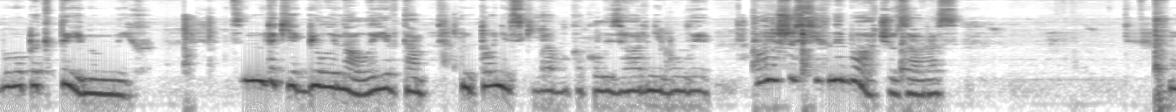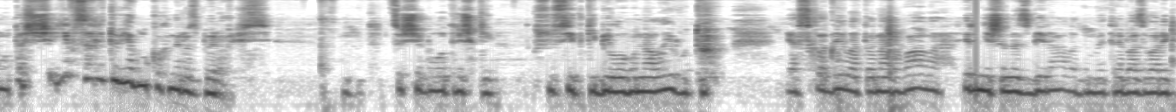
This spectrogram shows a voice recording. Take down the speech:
було пектину в них. Це ну, такі, як білий налив, там антонівські яблука колись гарні були. Але я щось їх не бачу зараз. От, а ще я взагалі-то в яблуках не розбираюсь. Це ще було трішки сусідки білого наливу, то я сходила, то нарвала, вірніше назбирала, думаю, треба зварити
